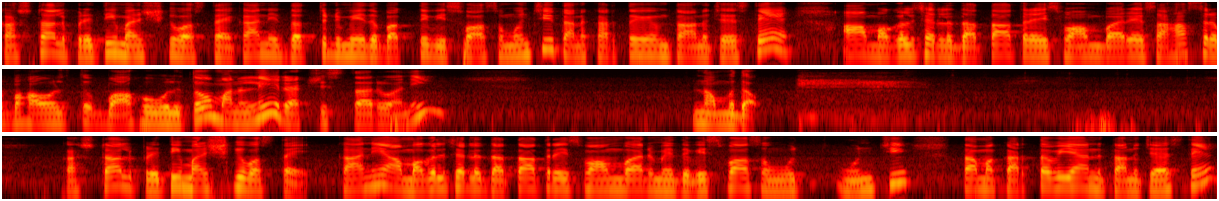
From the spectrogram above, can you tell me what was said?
కష్టాలు ప్రతి మనిషికి వస్తాయి. కానీ దత్తుడి మీద భక్తి విశ్వాసం ఉంచి తన కర్తవ్యం తాను చేస్తే ఆ మొగలచెర్ల దత్తాత్రేయ స్వామివారే సహస్ర బాహువులతో బాహువులతో మనల్ని రక్షిస్తారు అని నమ్ముదాం. కష్టాలు ప్రతి మనిషికి వస్తాయి. కానీ ఆ మొగలచర్ల దత్తాత్రేయ స్వామివారి మీద విశ్వాసం ఉంచి తమ కర్తవ్యాన్ని తను చేస్తే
